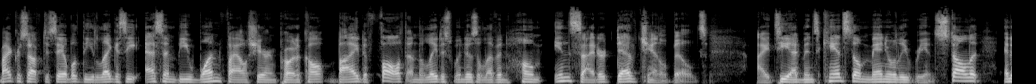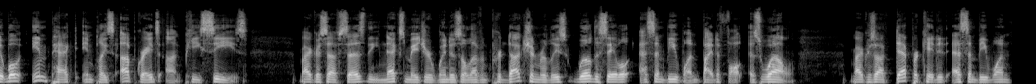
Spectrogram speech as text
Microsoft disabled the legacy SMB1 file sharing protocol by default on the latest Windows 11 Home Insider dev channel builds. IT admins can still manually reinstall it, and it won't impact in-place upgrades on PCs. Microsoft says the next major Windows 11 production release will disable SMB1 by default as well. Microsoft deprecated SMB1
